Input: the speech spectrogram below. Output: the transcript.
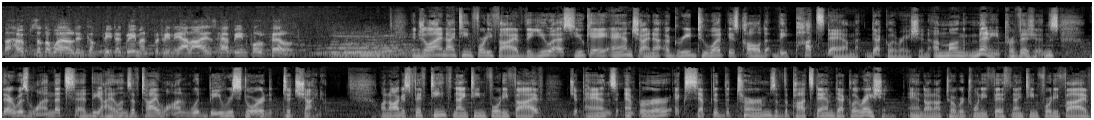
the hopes of the world in complete agreement between the Allies have been fulfilled. In July 1945, the US, UK, and China agreed to what is called the Potsdam Declaration. Among many provisions, there was one that said the islands of Taiwan would be restored to China. On August 15, 1945, Japan's emperor accepted the terms of the Potsdam Declaration, and on October 25, 1945,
